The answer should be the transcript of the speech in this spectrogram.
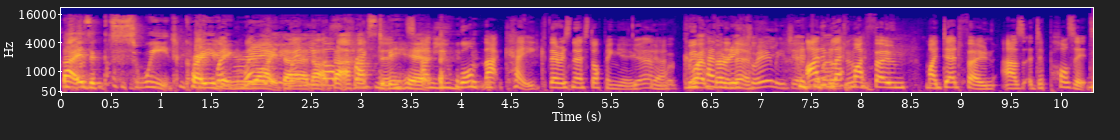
that is a sweet craving When- right there. when That that has to be pregnant hit. And you want that cake, there is no stopping you. Yeah, well, quite very clearly, Jenny, I'd have left done. my phone, my dead phone, as a deposit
